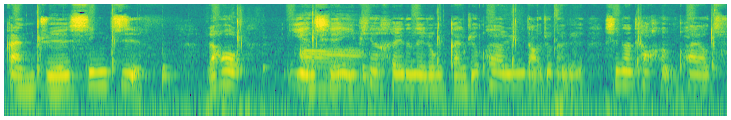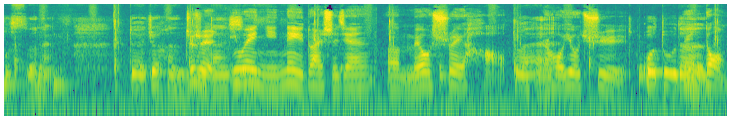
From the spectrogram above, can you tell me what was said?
感觉心悸，然后眼前一片黑的那种感觉，快要晕倒，就感觉心脏跳很快要猝死的感觉。对，就很就是因为你那一段时间呃没有睡好，对，然后又去过度的运动，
